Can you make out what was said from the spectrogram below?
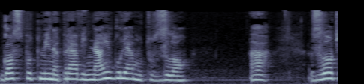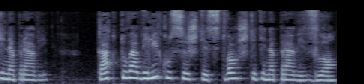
Господ ми направи най-голямото зло. А, зло ти направи. Как това велико същество ще ти направи зло?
